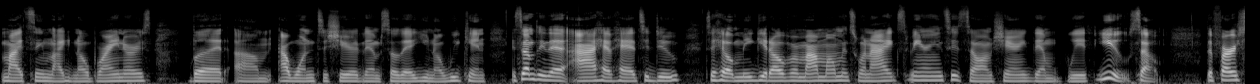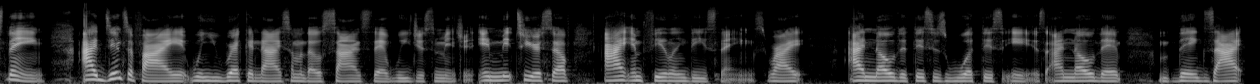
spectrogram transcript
might seem like no brainers. But um, I wanted to share them so that you know we can. It's something that I have had to do to help me get over my moments when I experience it. So I'm sharing them with you. So the first thing, identify it when you recognize some of those signs that we just mentioned. Admit to yourself, I am feeling these things, right? I know that this is what this is. I know that the anxiety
